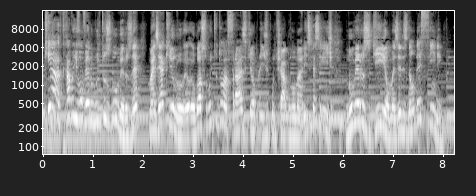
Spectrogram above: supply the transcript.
que acaba envolvendo muitos números, né? Mas é aquilo, eu, eu, gosto muito de uma frase que eu aprendi com o Thiago Romariz, que é a seguinte: números guiam, mas eles não definem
